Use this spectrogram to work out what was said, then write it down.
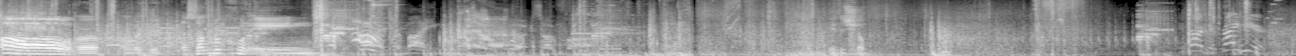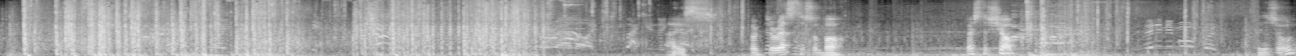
Oh! Oh, unlucky. Daar staat er ook gewoon één. Dit is shop. Nice. Look, the rest is above. Where's the shop? In the zone?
